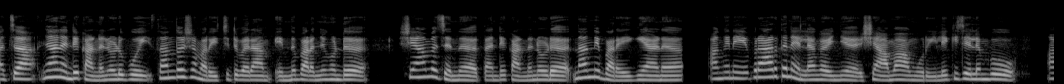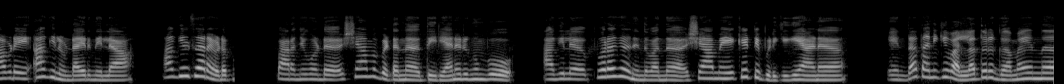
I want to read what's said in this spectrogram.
അച്ഛാ ഞാൻ എന്റെ കണ്ണനോട് പോയി സന്തോഷം അറിയിച്ചിട്ട് വരാം എന്ന് പറഞ്ഞുകൊണ്ട് ശ്യാമ ചെന്ന് തന്റെ കണ്ണനോട് നന്ദി പറയുകയാണ്. അങ്ങനെ പ്രാർത്ഥനയെല്ലാം കഴിഞ്ഞ് ശ്യാമ മുറിയിലേക്ക് ചെല്ലുമ്പോൾ അവിടെ അഖിലുണ്ടായിരുന്നില്ല. അഖിൽ സാർ എവിടെ പറഞ്ഞുകൊണ്ട് ശ്യാമ പെട്ടെന്ന് തിരിയാനൊരുങ്ങുമ്പോൾ അഖിൽ പുറകിൽ നിന്ന് വന്ന് ശ്യാമയെ കെട്ടിപ്പിടിക്കുകയാണ്. എന്താ തനിക്ക് വല്ലാത്തൊരു ഗമ ഗമയെന്ന്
